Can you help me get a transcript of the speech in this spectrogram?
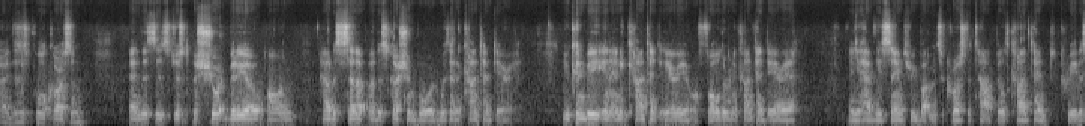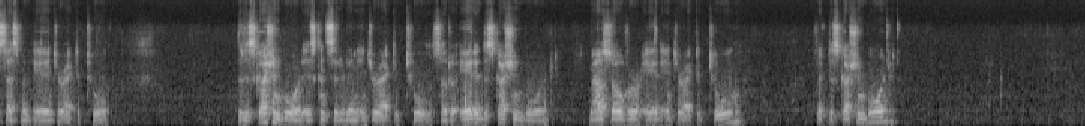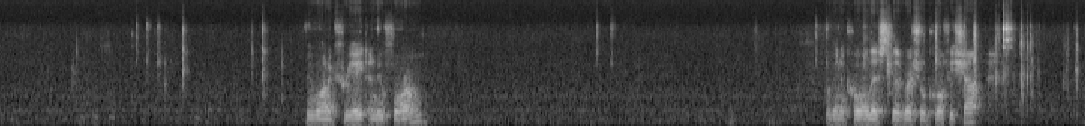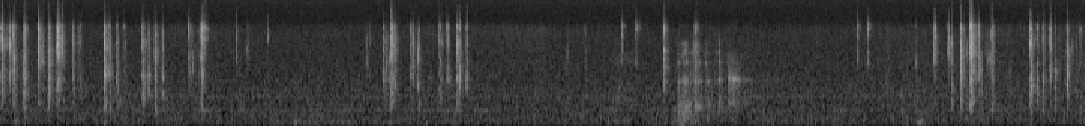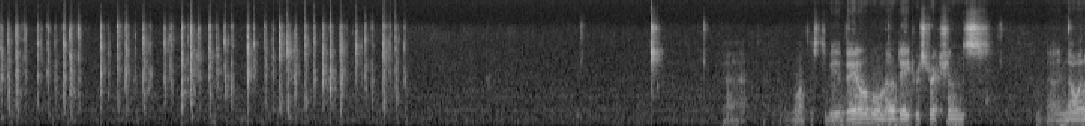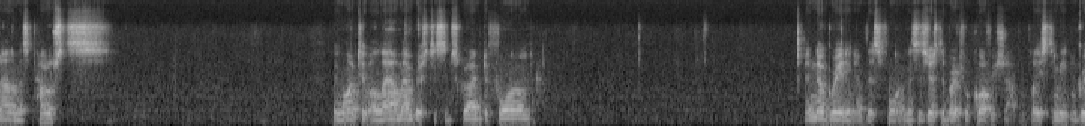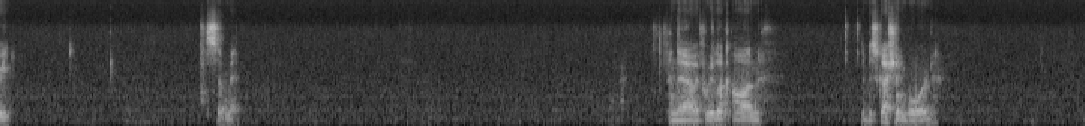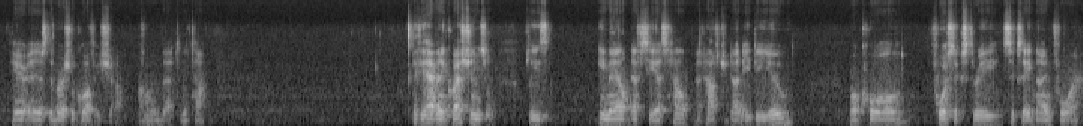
Hi, this is Paul Carson, and this is just a short video on how to set up a discussion board within a content area. You can be in any content area or folder in a content area, and you have these same three buttons across the top, Build Content, Create Assessment, Add Interactive Tool. The discussion board is considered an interactive tool, so to add a discussion board, mouse over, Add Interactive Tool, click Discussion Board, We want to create a new forum. We're going to call this the virtual coffee shop. This to be available, no date restrictions, uh, no anonymous posts. We want to allow members to subscribe to forum and no grading of this forum. This is just a virtual coffee shop, a place to meet and greet. Submit. And now if we look on the discussion board, here is the virtual coffee shop. I'll move that to the top. If you have any questions, please email fcshelp at hofstra.edu or call 463-6894.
